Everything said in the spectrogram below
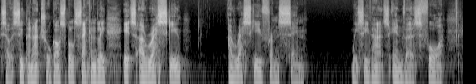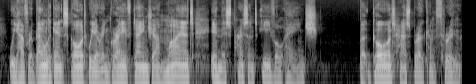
So, a supernatural gospel. Secondly, it's a rescue, a rescue from sin. We see that in verse 4. We have rebelled against God. We are in grave danger, mired in this present evil age. But God has broken through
